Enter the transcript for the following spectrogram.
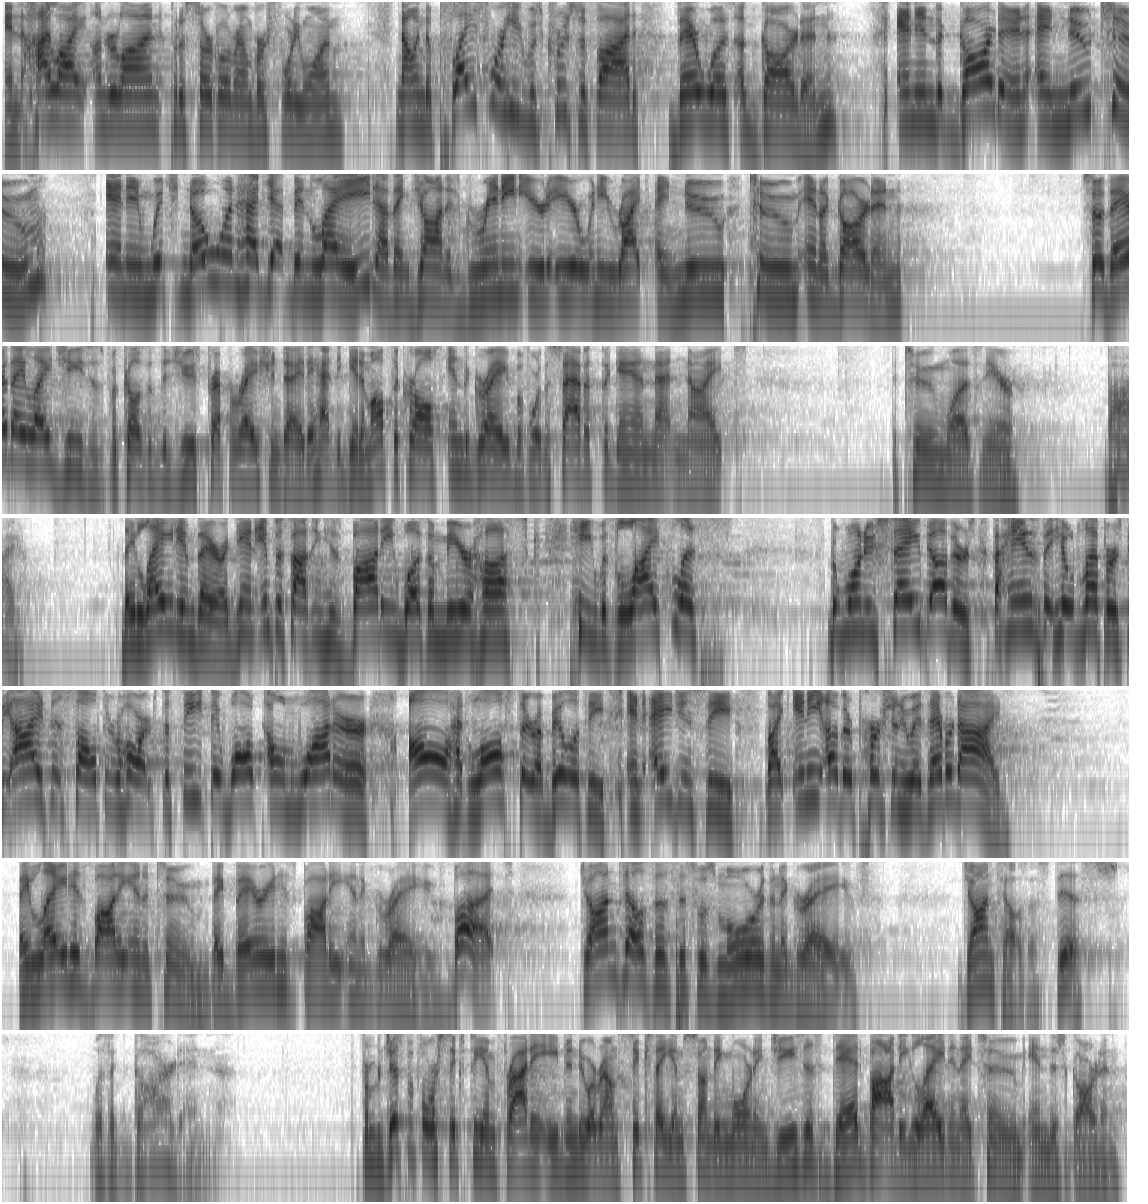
And highlight, underline, put a circle around verse 41. Now, in the place where he was crucified, there was a garden, and in the garden, a new tomb, and in which no one had yet been laid. I think John is grinning ear to ear when he writes a new tomb in a garden. So there they laid Jesus because of the Jews' preparation day. They had to get him off the cross in the grave before the Sabbath began that night. The tomb was near by. They laid him there, again, emphasizing his body was a mere husk. He was lifeless. The one who saved others, the hands that healed lepers, the eyes that saw through hearts, the feet that walked on water, all had lost their ability and agency like any other person who has ever died. They laid his body in a tomb, they buried his body in a grave. But John tells us this was more than a grave. John tells us this was a garden. From just before 6 p.m. Friday evening to around 6 a.m. Sunday morning, Jesus' dead body laid in a tomb in this garden.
